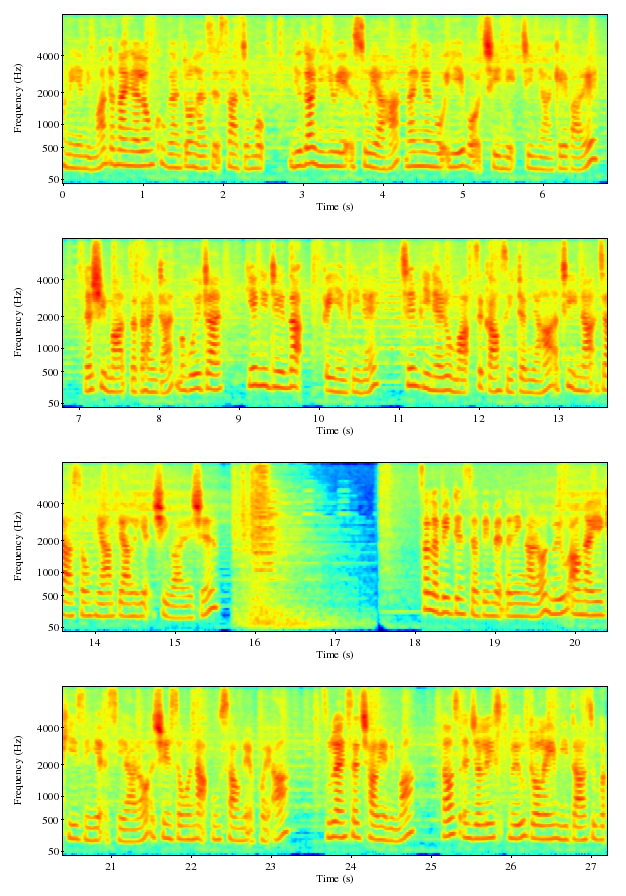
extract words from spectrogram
9ရက်နေ့မှာတနိုင်ငံလုံးခုခံတွန်းလှန်စစ်စတင်မှုမြို့သားညီညွတ်ရေးအစိုးရဟာနိုင်ငံကိုအရေးပေါ်အခြေအနေကြီးညာခဲ့ပါတယ်။လက်ရှိမှာသခိုင်းတိုင်းမကွေးတိုင်းကင်းနီဒေသကရင်ပြည်နယ်ချင်းပြည်နယ်တို့မှာစစ်ကောင်စီတပ်များဟာအထိနာအကြဆုံးများပြားလျက်ရှိပါတယ်ရှင်။ဆက်လက်ပြီးတင်ဆက်ပေးမယ့်သတင်းကတော့ຫນွေဦးအောင်နိုင်ရေးခီးစဉ်ရဲ့အစီအတော်အရှင်စဝနဦးဆောင်တဲ့အဖွဲ့အား ဇူလိုင်16ရက်နေ့မှာ Los Angeles New Dollar မိသားစုက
